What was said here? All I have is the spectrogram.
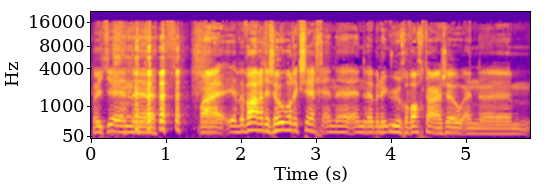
Weet je, en, maar we waren er zo, wat ik zeg. En, eh, en we hebben een uur gewacht daar zo. En ehm, eh,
